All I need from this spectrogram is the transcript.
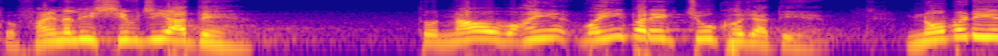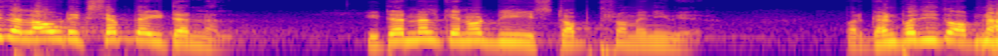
तो फाइनली शिव जी आते हैं तो नाउ वहीं वहीं पर एक चूक हो जाती है। Nobody is allowed except the eternal eternal cannot be stopped from anywhere पर गणपति तो अपना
